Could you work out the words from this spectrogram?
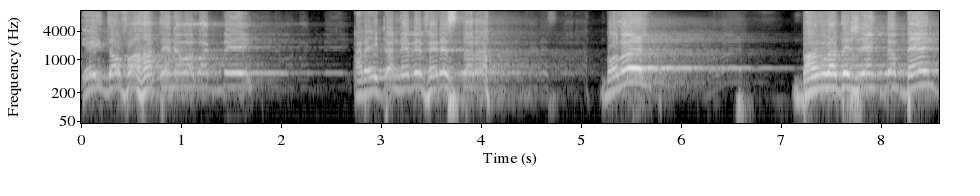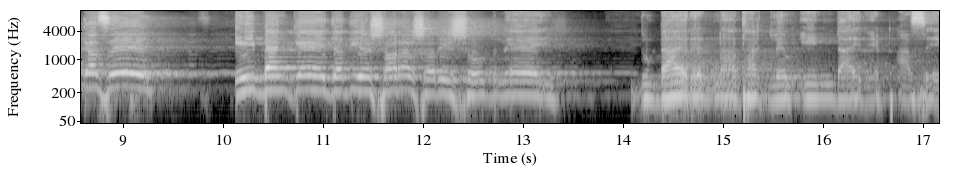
এই দফা হাতে নেওয়া লাগবে। আর এইটা নেবে ফেরেস্তারা বলেন। বাংলাদেশে একটা ব্যাংক আছে। এই ব্যাংকে যদিও সরাসরি সুদ নেই ডাইরেক্ট না থাকলেও ইনডাইরেক্ট আছে।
